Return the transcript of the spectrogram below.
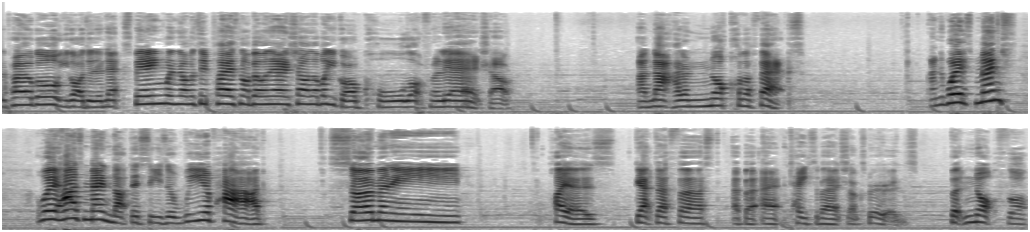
the protocol, you gotta do the next thing when obviously players not building the AHL level, you gotta call up for the AHL. And that had a knock-on effect. And where it's meant, where it has meant that this season we have had so many players get their first uh, taste of AHL experience. but not for,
